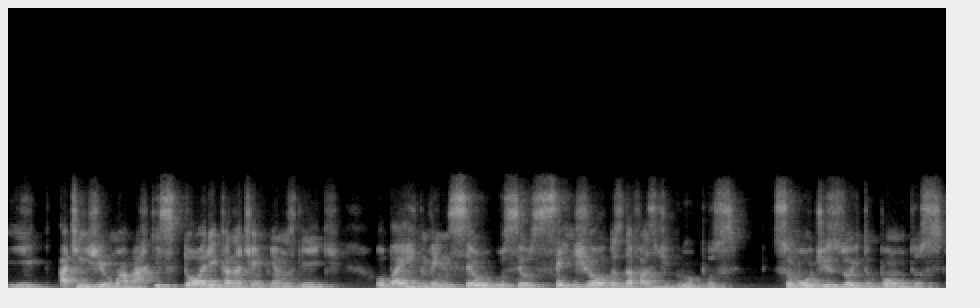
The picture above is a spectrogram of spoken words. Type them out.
e atingiu uma marca histórica na Champions League. O Bayern venceu os seus seis jogos da fase de grupos, somou 18 pontos.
